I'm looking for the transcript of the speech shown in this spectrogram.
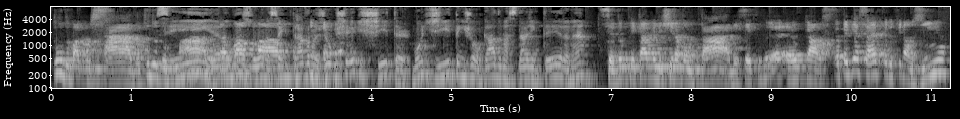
tudo bagunçado, tudo Sim, dupado. era uma zona, você entrava no jogo cheio de cheater, um monte de item jogado na cidade inteira, né? Você duplicava elixir à vontade, você, é, é o caos. Eu peguei essa época do finalzinho,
